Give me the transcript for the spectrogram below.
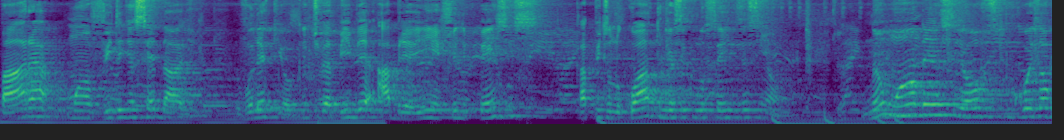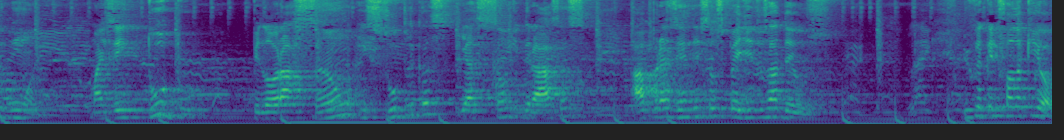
para uma vida de ansiedade. Eu vou ler aqui, ó. Quem tiver Bíblia, abre aí em Filipenses capítulo 4, versículo 6 diz assim, ó: não andem ansiosos por coisa alguma, mas em tudo, pela oração e súplicas e ação de graças, apresentem seus pedidos a Deus. E o que é que ele fala aqui, ó?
